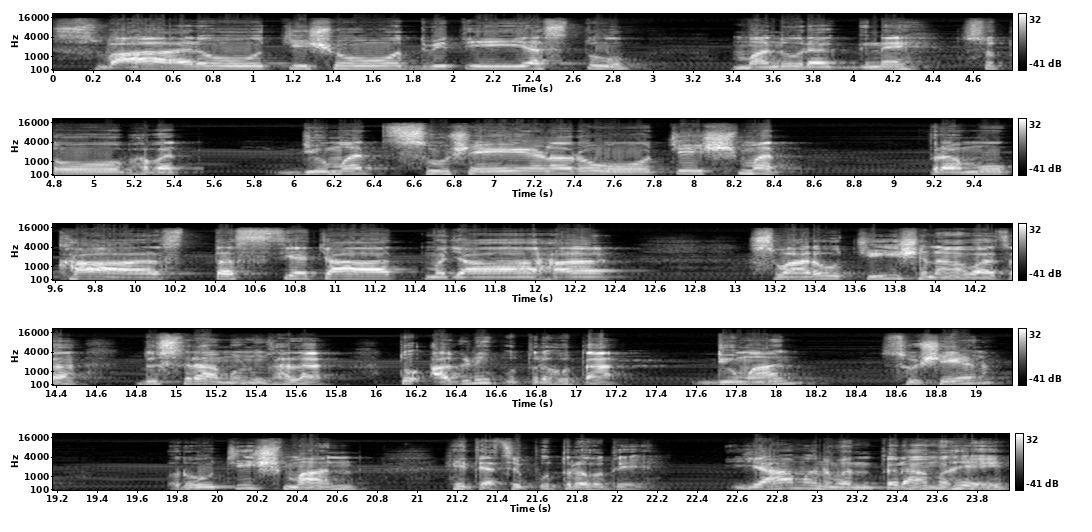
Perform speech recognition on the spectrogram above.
स्वारोचिषो द्वितीयस्तु मनुरग्ने द्युमत्सुषेण द्युमत्सुषेणरोचिष्मत् प्रमुखास्तस्य चात्मजाः। स्वारोचीष नावाचा दुसरा मणू झाला। तो अग्निपुत्र होता। द्युमान सुषेण रोचिष्मान हे त्याचे पुत्र होते। या मन्वंतरामध्ये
